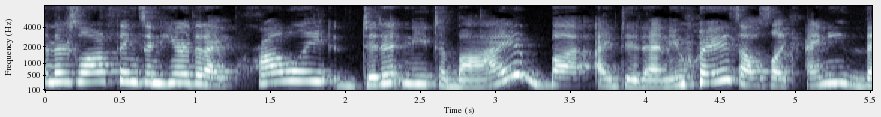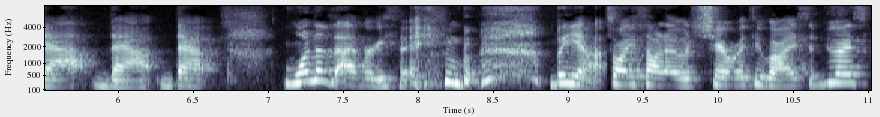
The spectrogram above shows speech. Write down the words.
And there's a lot of things in here that I probably didn't need to buy, but I did anyways. I was like, I need that, that, that one of everything. but yeah, so I thought I would share with you guys. If you guys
